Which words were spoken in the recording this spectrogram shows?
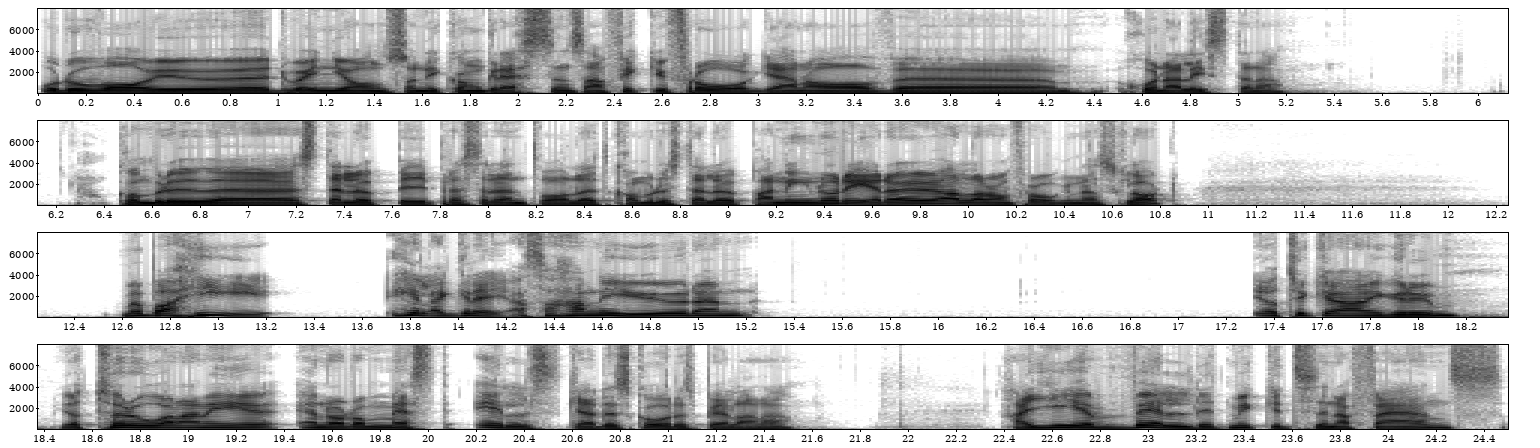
Och då var ju Dwayne Johnson i kongressen, så han fick ju frågan av eh, journalisterna. Kommer du eh, ställa upp i presidentvalet? Kommer du ställa upp? Han ignorerar ju alla de frågorna såklart. Men bara he, hela grejen. Alltså han är ju den... Jag tycker han är grym. Jag tror han är en av de mest älskade skådespelarna. Han ger väldigt mycket till sina fans.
